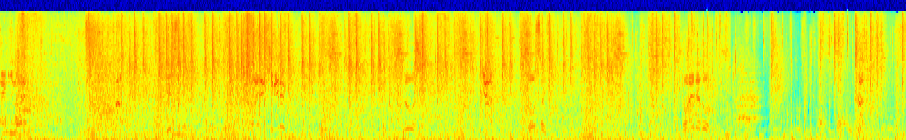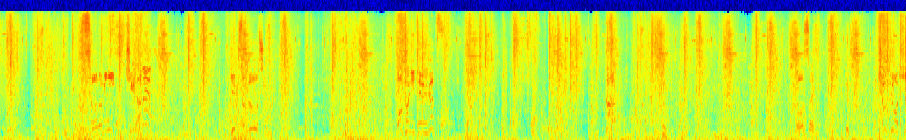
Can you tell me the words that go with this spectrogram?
風に乗れはっ行くぞこれで決めるどうしたや遅いこれでどうだその身に刻め行くぞどうした矛にてう。がつ遅いぞ。局を開く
